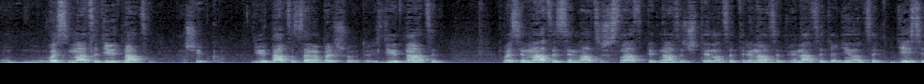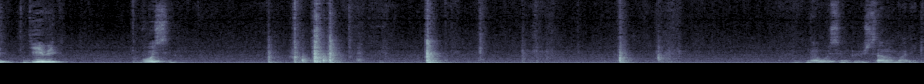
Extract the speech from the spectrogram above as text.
18, 19 ошибка. 19 самый большой. То есть 19, 18, 17, 16, 15, 14, 13, 12, 11, 10, 9, 8. На 8 ключ, самый маленький.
